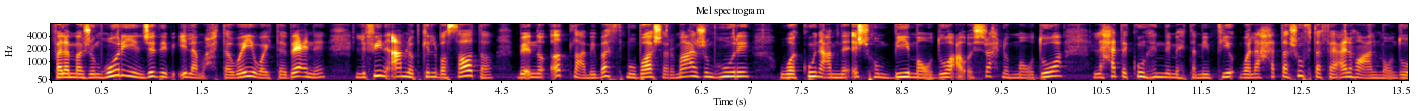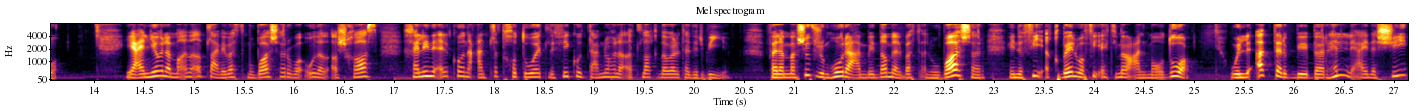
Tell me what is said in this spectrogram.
فلما جمهوري ينجذب إلى محتواي ويتابعني اللي فيني أعمله بكل بساطة بأنه أطلع ببث مباشر مع جمهوري وأكون عم ناقشهم بموضوع أو أشرح لهم موضوع لحتى يكون هن مهتمين فيه ولا حتى أشوف تفاعلهم على الموضوع. يعني اليوم لما أنا أطلع ببث مباشر وأقول للأشخاص خليني أقول لكم عن ثلاث خطوات اللي فيكم تعملوها لإطلاق دورة تدريبية. فلما أشوف جمهوري عم بينضم للبث المباشر إنه في إقبال وفي اهتمام على الموضوع واللي أكثر بيبرهن لي هذا الشيء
